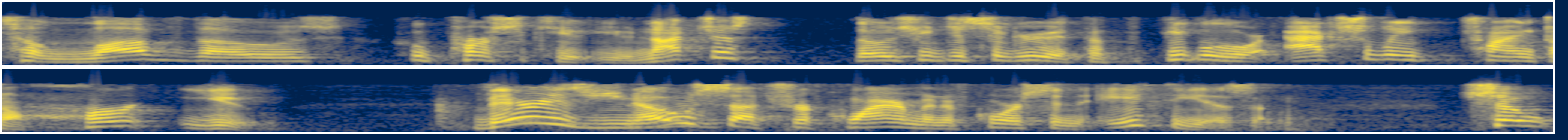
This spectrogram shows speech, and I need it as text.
to love those who persecute you, not just those you disagree with, but people who are actually trying to hurt you. There is no such requirement, of course, in atheism. So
